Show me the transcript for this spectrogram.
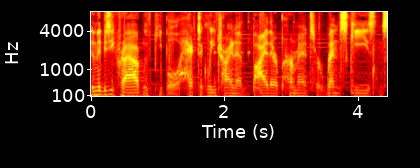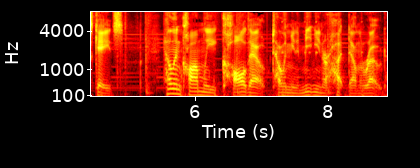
In the busy crowd with people hectically trying to buy their permits or rent skis and skates, Helen calmly called out, telling me to meet me in her hut down the road.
